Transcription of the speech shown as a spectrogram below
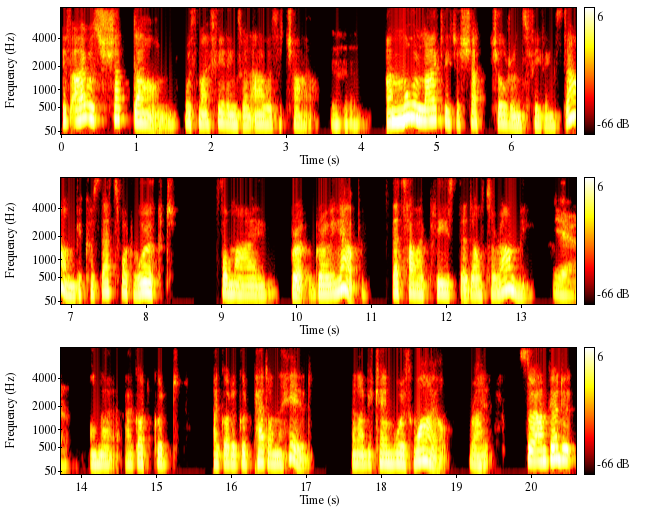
if I was shut down with my feelings when I was a child, mhm, I'm more likely to shut children's feelings down because that's what worked for my gro- growing up. That's how I pleased the adults around me. yeah, And I, I got good, I got a good pat on the head and I became worthwhile, right? So I'm going to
